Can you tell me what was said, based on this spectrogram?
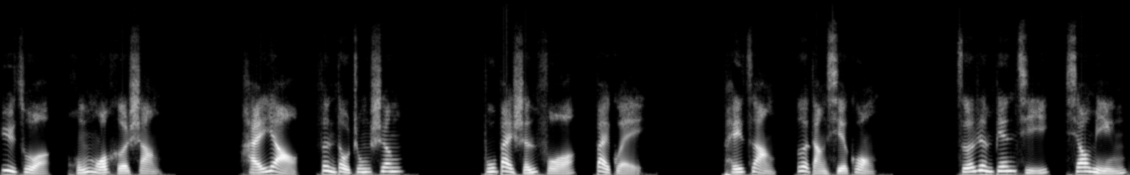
欲做红魔和尚，还要奋斗终生，不拜神佛，拜鬼，陪葬恶党协共。责任编辑：肖明。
